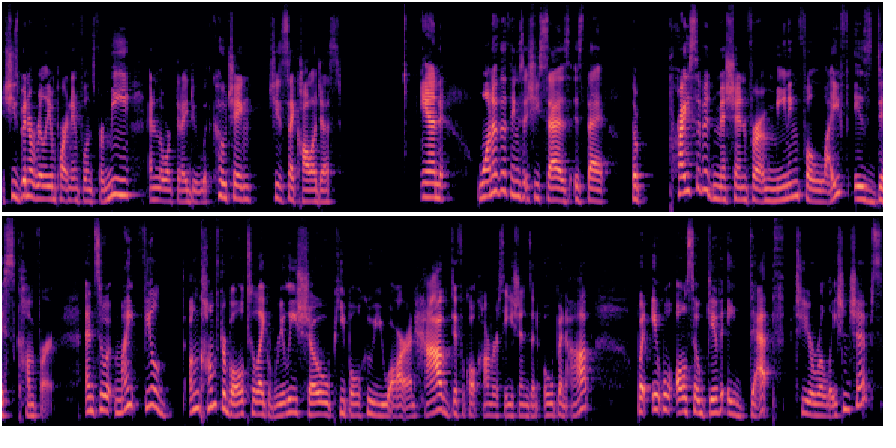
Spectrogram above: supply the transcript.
she's been a really important influence for me and in the work that I do with coaching. She's a psychologist. And one of the things that she says is that the price of admission for a meaningful life is discomfort. And so it might feel uncomfortable to like really show people who you are and have difficult conversations and open up, but it will also give a depth to your relationships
